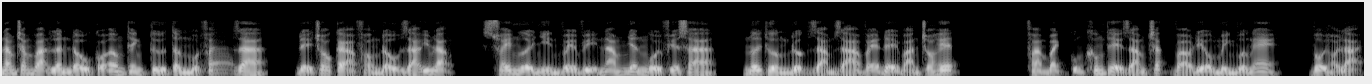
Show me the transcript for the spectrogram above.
năm trăm vạn lần đầu có âm thanh từ tầng một phát ra, để cho cả phòng đấu giá im lặng, xoay người nhìn về vị nam nhân ngồi phía xa, nơi thường được giảm giá vé để bán cho hết. Phạm bạch cũng không thể dám chắc vào điều mình vừa nghe, vội hỏi lại.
